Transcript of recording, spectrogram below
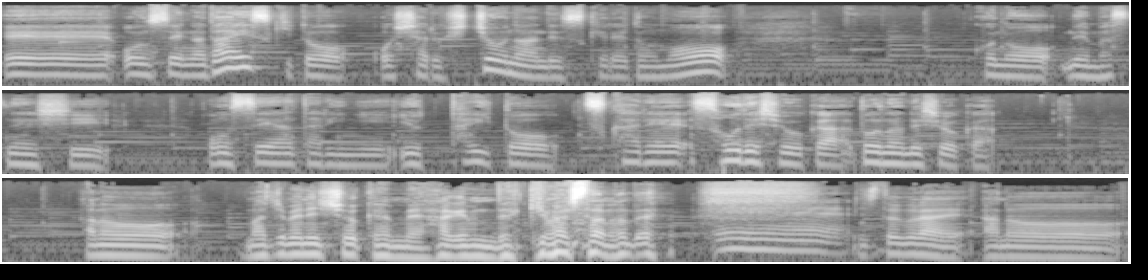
えー温泉が大好きとおっしゃる市長なんですけれどもこの年末年始温泉あたりにゆったりと疲れそうでしょうか？どうなんでしょうか、あの真面目に一生懸命励んできましたのでえー一度ぐらいあの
